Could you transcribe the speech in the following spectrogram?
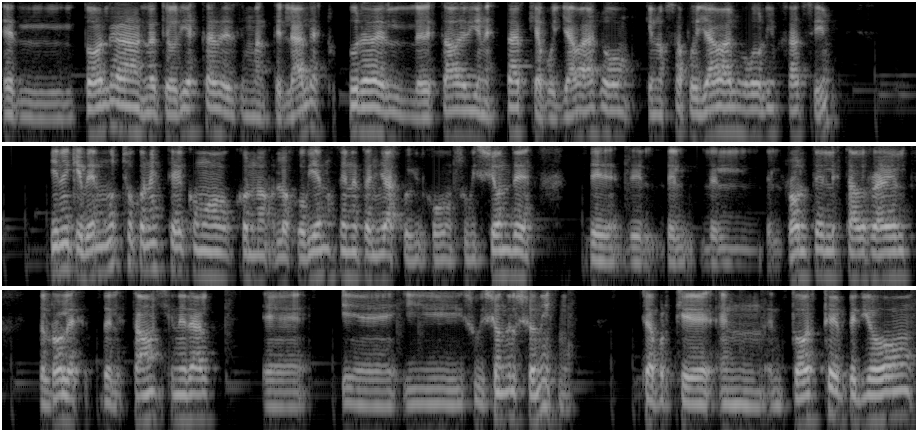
el, toda la, teoría está de desmantelar la estructura del, estado de bienestar que apoyaba lo, que nos apoyaba a los Olim Hasim, tiene que ver mucho con, este, como, con los gobiernos de Netanyahu y con su visión de, de, de, del, del, del, rol del Estado de Israel, del rol del Estado en general eh, eh, y su visión del sionismo. O sea, porque en, en, todo este periodo,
